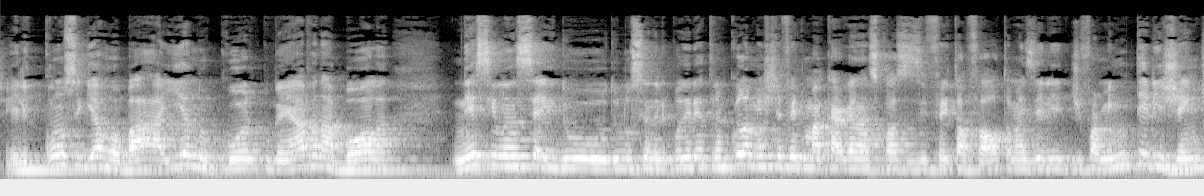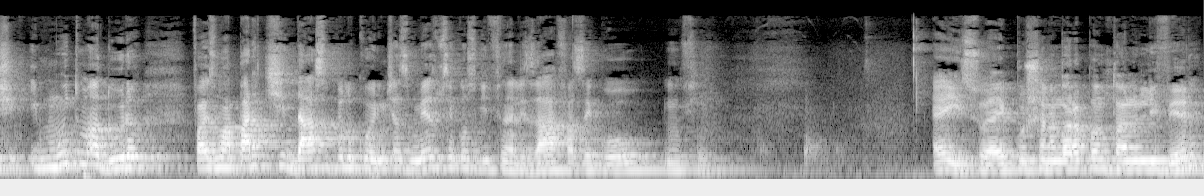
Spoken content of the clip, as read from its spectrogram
Sim. Ele conseguia roubar, ia no corpo, ganhava na bola. Nesse lance aí do, do Luciano, ele poderia tranquilamente ter feito uma carga nas costas e feito a falta, mas ele, de forma inteligente e muito madura, faz uma partidaça pelo Corinthians, mesmo sem conseguir finalizar, fazer gol, enfim. É isso. Aí puxando agora para Antônio Oliveira.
